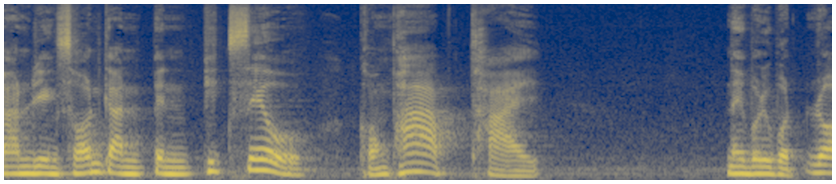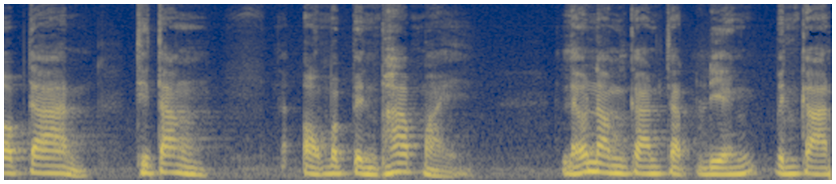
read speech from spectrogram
การเรียงซ้อนกันเป็นพิกเซลของภาพถ่าย ในบริบทรอบด้านที่ตั้งออกมาเป็นภาพใหม่ แล้วนำการจัดเรียงเป็นการ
